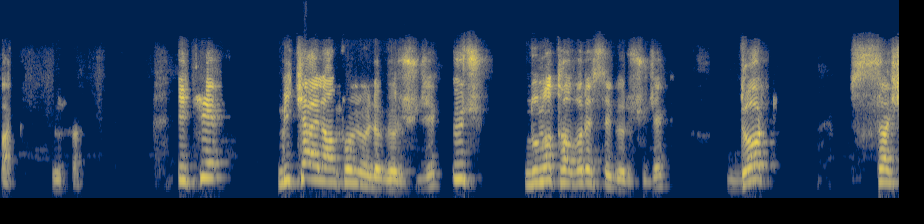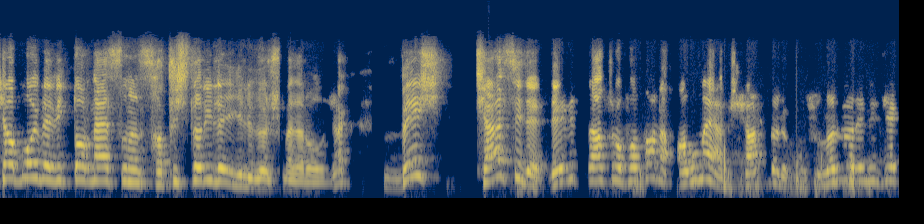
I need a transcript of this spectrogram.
Bak lütfen. İki, Mikael Antonio ile görüşecek. Üç, Nuno Tavares'le görüşecek. Dört, Sasha Boy ve Victor Nelson'ın satışlarıyla ilgili görüşmeler olacak. 5. Chelsea'de David Rastro Fofana alınmayan şartları, koşulları öğrenilecek.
